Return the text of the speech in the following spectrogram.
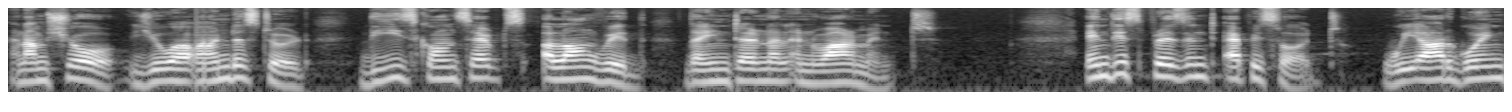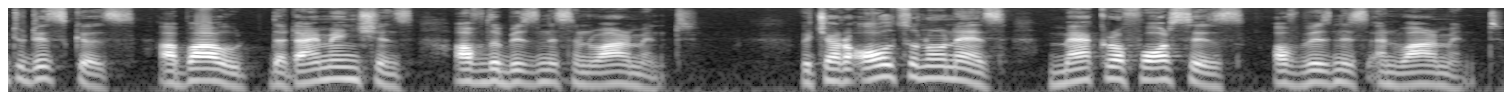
And I'm sure you have understood these concepts along with the internal environment. In this present episode, we are going to discuss about the dimensions of the business environment, which are also known as macro forces of business environment.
